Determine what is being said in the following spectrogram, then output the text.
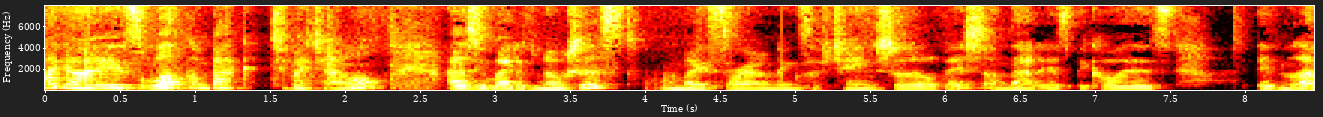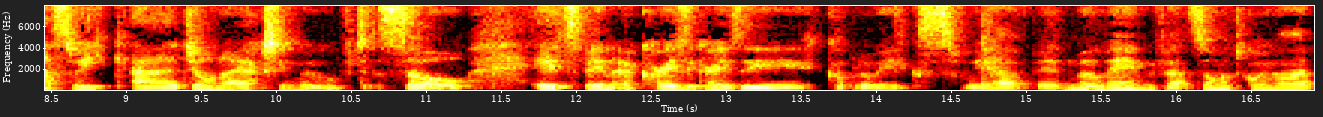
Hi guys, welcome back to my channel. As you might have noticed, my surroundings have changed a little bit and that is because in last week uh, Joe and I actually moved. So it's been a crazy, crazy couple of weeks. We have been moving, we've had so much going on.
